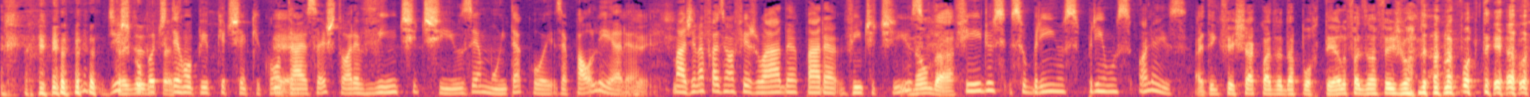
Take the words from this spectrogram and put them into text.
Desculpa te interromper, porque tinha que contar é. essa história. 20 tios é muita coisa, é pauleira. Gente. Imagina fazer uma feijoada para 20 tios. Não dá. Filhos, sobrinhos, primos, olha isso. Aí tem que fechar a quadra da Portela e fazer uma feijoada na Portela.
